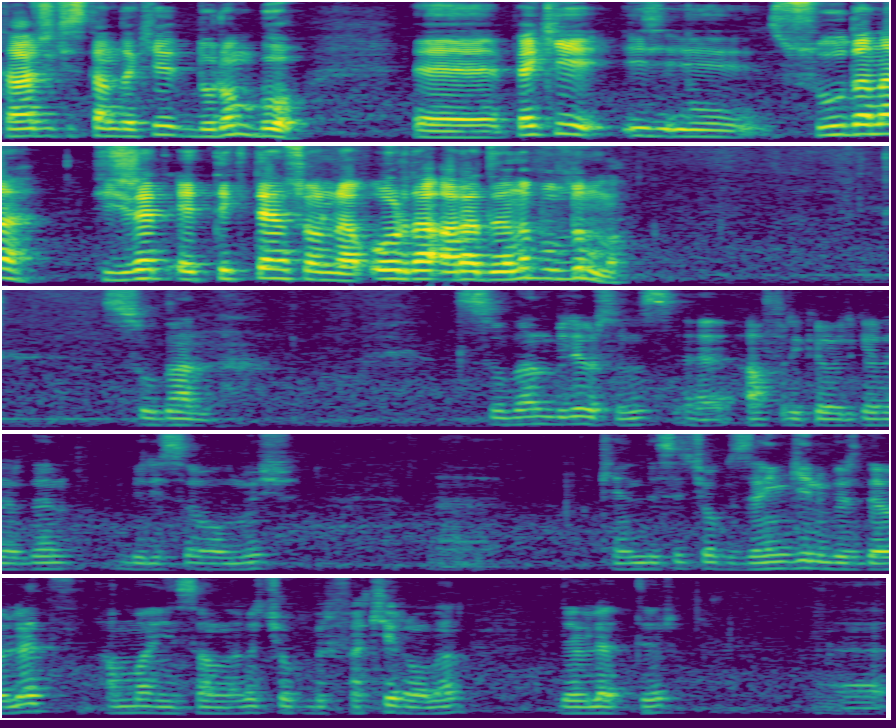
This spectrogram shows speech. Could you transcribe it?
Tacikistan'daki durum bu. E, peki e, Sudan'a hicret ettikten sonra orada aradığını buldun mu? Sudan. Sudan biliyorsunuz e, Afrika ülkelerden birisi olmuş. E, Kendisi çok zengin bir devlet ama insanları çok bir fakir olan devlettir. E,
